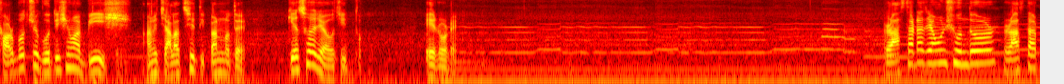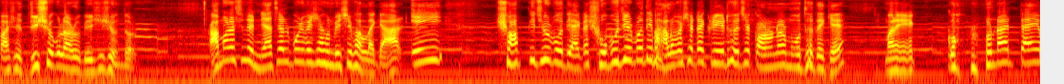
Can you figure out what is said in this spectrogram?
সর্বোচ্চ গতিসীমা বিশ, আমি চালাচ্ছি তিপান্নতে কেস হয়ে যাওয়া উচিত। তো এই রোডে রাস্তাটা যেমন সুন্দর, রাস্তার পাশে দৃশ্যগুলো আরও বেশি সুন্দর। আমার আসলে ন্যাচারাল পরিবেশ এখন বেশি ভালো লাগে। আর এই সব কিছুর প্রতি একটা সবুজের প্রতি ভালোবাসাটা ক্রিয়েট হয়েছে করোনার মধ্যে থেকে। মানে করোনার টাইম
